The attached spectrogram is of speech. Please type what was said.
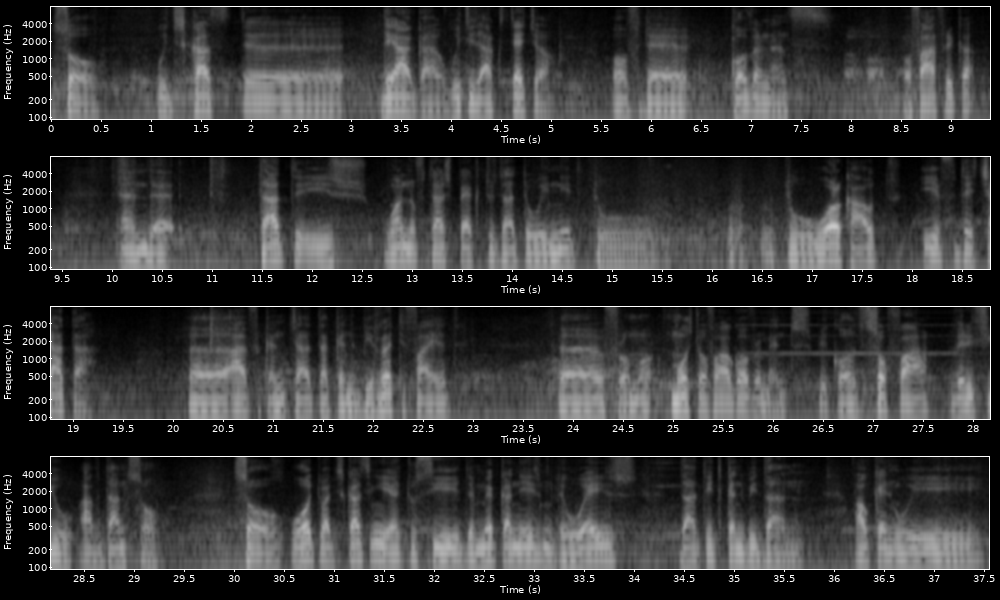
So we discussed uh, the AGA, which is the architecture of the governance of Africa, and uh, that is one of the aspects that we need to to work out if the charter, African charter, can be ratified uh, from uh, most of our governments, because so far very few have done so. So what we're discussing here to see the mechanism, the ways that it can be done. How can we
